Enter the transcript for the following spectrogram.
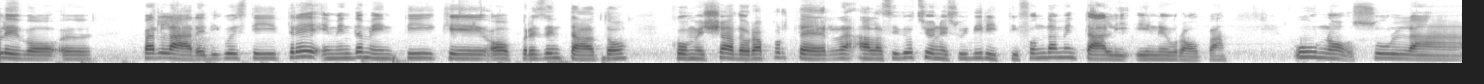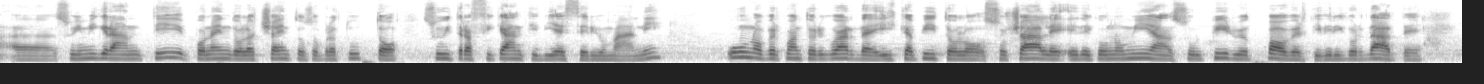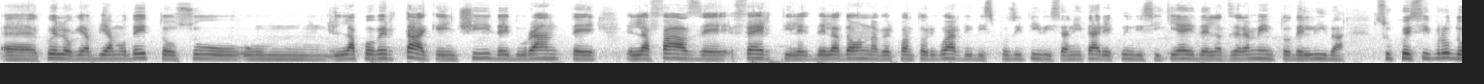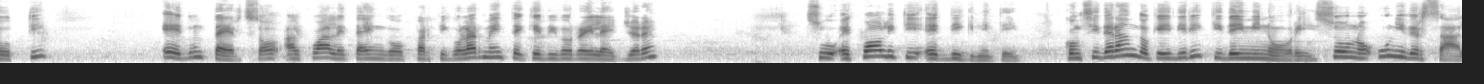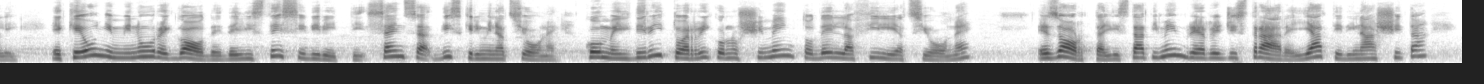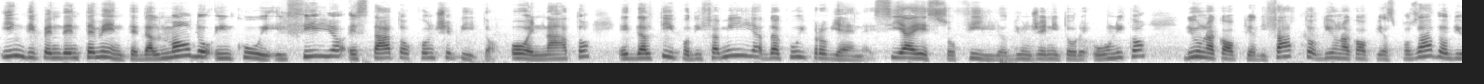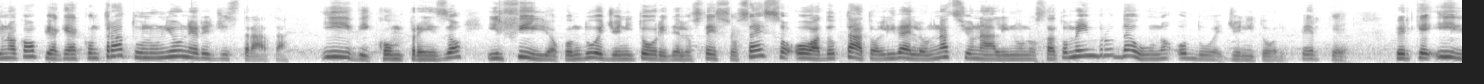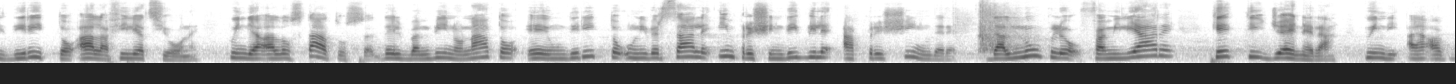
volevo eh, parlare di questi tre emendamenti che ho presentato come shadow rapporteur alla situazione sui diritti fondamentali in Europa. Uno sulla, eh, sui migranti, ponendo l'accento soprattutto sui trafficanti di esseri umani, uno per quanto riguarda il capitolo sociale ed economia sul period poverty, vi ricordate eh, quello che abbiamo detto sulla um, povertà che incide durante la fase fertile della donna per quanto riguarda i dispositivi sanitari e quindi si chiede l'azzeramento dell'IVA su questi prodotti ed un terzo al quale tengo particolarmente che vi vorrei leggere su equality e dignity, considerando che i diritti dei minori sono universali e che ogni minore gode degli stessi diritti senza discriminazione, come il diritto al riconoscimento della filiazione, esorta gli Stati membri a registrare gli atti di nascita indipendentemente dal modo in cui il figlio è stato concepito o è nato e dal tipo di famiglia da cui proviene, sia esso figlio di un genitore unico, di una coppia di fatto, di una coppia sposata o di una coppia che ha contratto un'unione registrata ivi compreso il figlio con due genitori dello stesso sesso o adottato a livello nazionale in uno Stato membro da uno o due genitori. Perché? perché il diritto alla filiazione, quindi allo status del bambino nato, è un diritto universale imprescindibile a prescindere dal nucleo familiare che ti genera. Quindi a, a,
